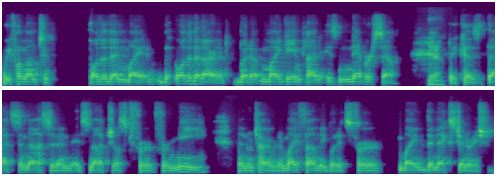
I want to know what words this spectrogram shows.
we've hung on to other than my other than Ireland. But uh, my game plan is never sell. Yeah. Because that's an asset, and it's not just for for me and retirement and my family, but it's for my the next generation.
